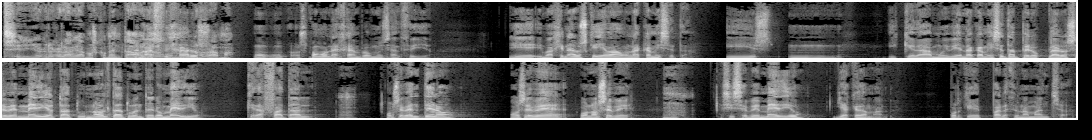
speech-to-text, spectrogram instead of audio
Sí, yo creo que lo habíamos comentado Además, en algún fijaros, programa. os pongo un ejemplo muy sencillo. Eh, imaginaros que lleva una camiseta y, mm, y queda muy bien la camiseta, pero claro, se ve medio tatu, no el tatu entero, medio. Queda fatal. Ah. O se ve entero, o se ve, o no se ve. Si se ve medio, ya queda mal, porque parece una mancha.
